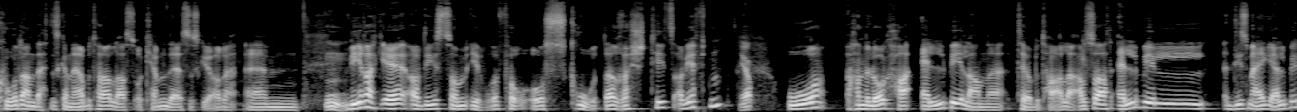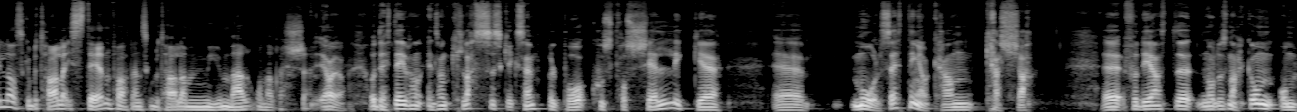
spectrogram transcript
hvordan dette skal nedbetales, og hvem det er som skal gjøre det. Um, mm. Virak er av de som ivrer for å skrote rushtidsavgiften. Ja. Og han vil òg ha elbilene til å betale. Altså at elbil, de som eier elbiler, skal betale istedenfor at en skal betale mye mer under rushet. Ja, ja. Og dette er jo en sånn klassisk eksempel på hvordan forskjellige eh, målsettinger kan krasje. Eh, fordi at eh, Når du snakker om, om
